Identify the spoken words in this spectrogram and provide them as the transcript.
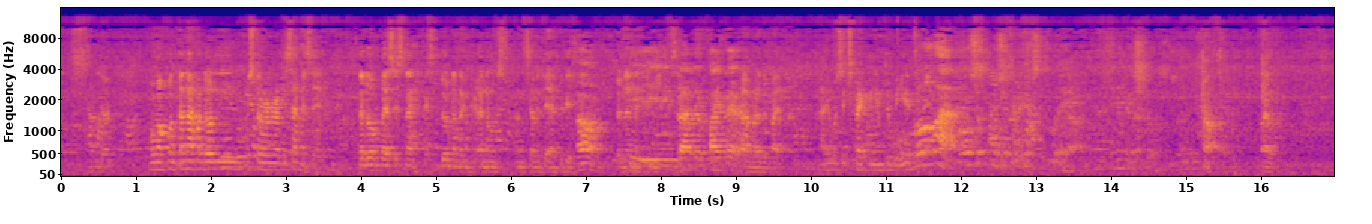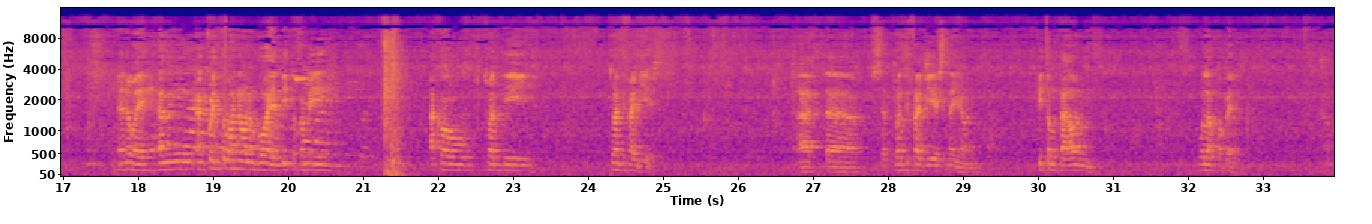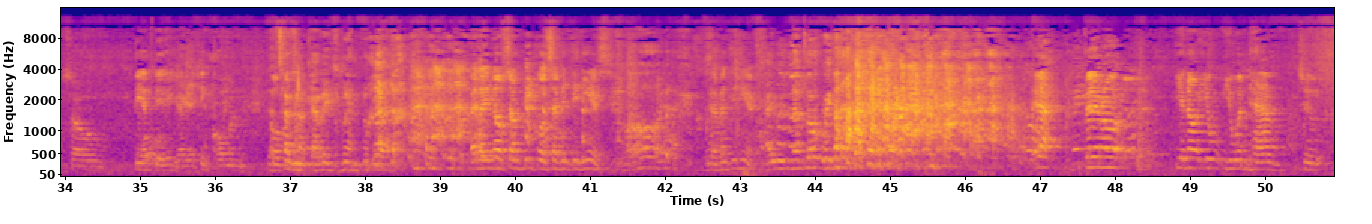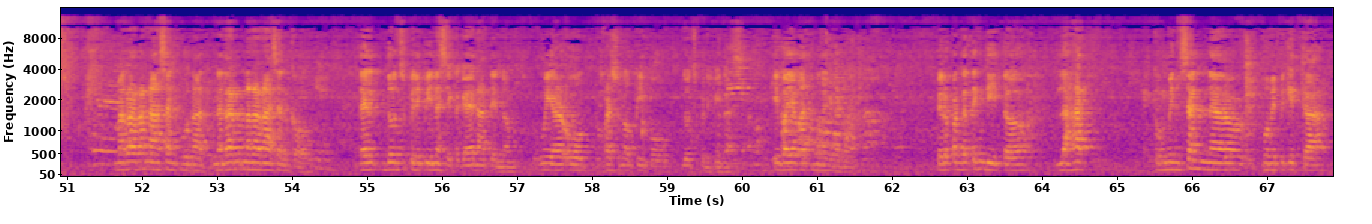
Pumapunta na ako doon, Pastor Rapisanes eh. Dalawang beses na kasi doon na nag-announce ang Seventh Adventist. Oh, Doon na si nag-meet sa Brother Piper. Ah, Brother Piper. I was expecting him to be here. Oo nga, rin ko eh. Oh, well. Anyway, ang, ang kwentuhan daw ng buhay, dito kami, ako 20, 25 years. At uh, sa 25 years na yon, pitong taon, walang papel. So, TNT, I think common, That's common an encouragement. And I know some people 17 years. Oo, 17 years. I will not look with Yeah, pero you know, you you would have to mararanasan po natin, narar- naranasan ko dahil doon sa Pilipinas eh, kagaya natin, no, we are all professional people doon sa Pilipinas. Iba yung ating mga ginagawa. Pero pagdating dito, lahat, kung minsan na pumipikit ka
